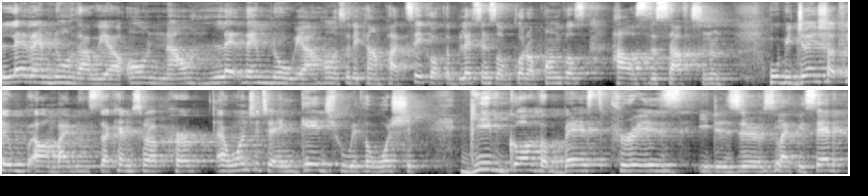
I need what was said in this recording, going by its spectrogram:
Let them know that we are on now. Let them know we are on so they can partake of the blessings of God upon this house this afternoon. We'll be joined shortly um, by Minister Kemsara Per. I want you to engage with the worship. Give God the best praise he deserves. Like we said,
